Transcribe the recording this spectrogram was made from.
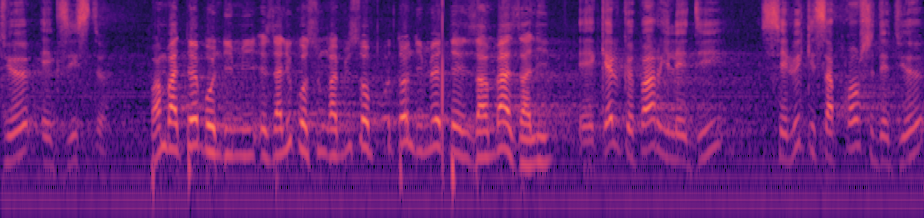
Dieu existe. Et quelque part, il est dit, celui qui s'approche de Dieu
